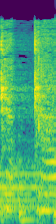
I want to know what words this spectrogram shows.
Kick, kick.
